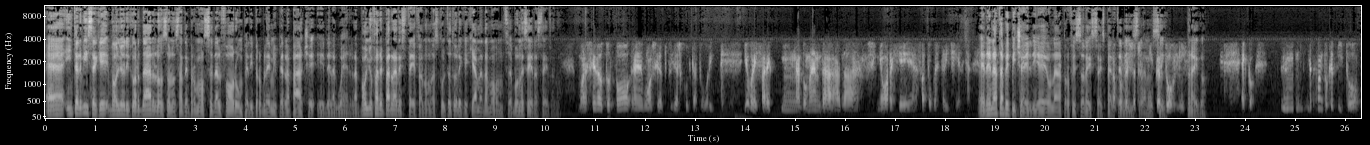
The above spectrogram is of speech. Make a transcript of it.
Eh, interviste che, voglio ricordarlo, sono state promosse dal Forum per i problemi per la pace e della guerra. Voglio fare parlare Stefano, un ascoltatore che chiama da Monza. Buonasera Stefano. Buonasera dottor Po, eh, buonasera a tutti gli ascoltatori. Io vorrei fare una domanda alla signora che ha fatto questa ricerca. È Renata Pepicelli, è una professoressa esperta una di Islam. Mi perdoni. Sì, prego. Ecco, mm, da quanto ho capito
